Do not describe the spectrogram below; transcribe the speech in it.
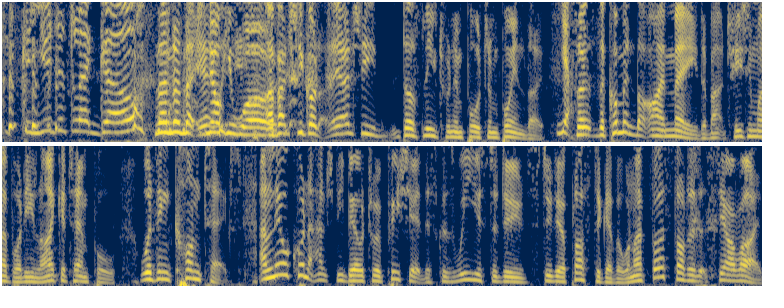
Can you just let go? No, no, no. it- No, he it- won't. I've actually got. It actually does lead to an important point, though. Yes. So the comment that I made about treating my body like a temple was in context, and Leo couldn't actually be able to appreciate this because we used to do Studio Plus together. When I first started at CRI,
